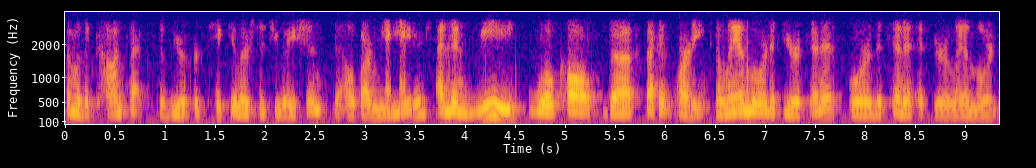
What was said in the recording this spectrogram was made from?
some of the context of your particular situation to help our mediators. And then we will call the second party, the landlord if you're a tenant or the tenant if you're a landlord.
